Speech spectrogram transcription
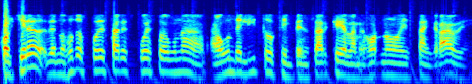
cualquiera de nosotros puede estar expuesto a una a un delito sin pensar que a lo mejor no es tan grave.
